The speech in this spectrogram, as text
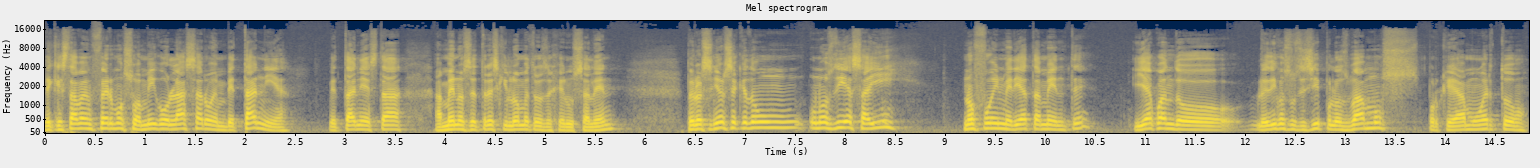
de que estaba enfermo su amigo Lázaro en Betania. Betania está a menos de tres kilómetros de Jerusalén. Pero el Señor se quedó unos días ahí, no fue inmediatamente, y ya cuando le dijo a sus discípulos, vamos, porque ha muerto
